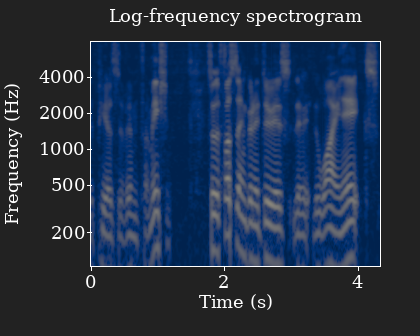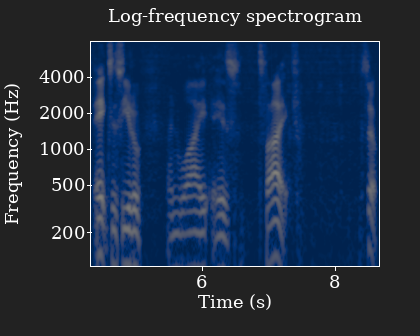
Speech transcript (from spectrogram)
the pairs of information. So the first thing I'm going to do is the, the y and x. x is 0 and y is 5. So,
